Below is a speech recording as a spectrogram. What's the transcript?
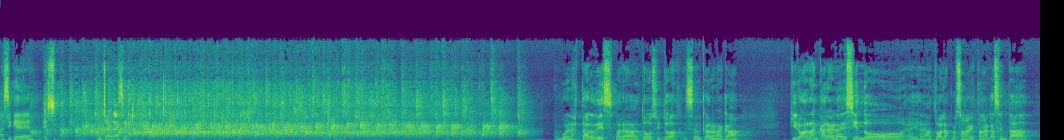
Así que eso. Muchas gracias. Buenas tardes para todos y todas que se acercaron acá. Quiero arrancar agradeciendo eh, a todas las personas que están acá sentadas,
